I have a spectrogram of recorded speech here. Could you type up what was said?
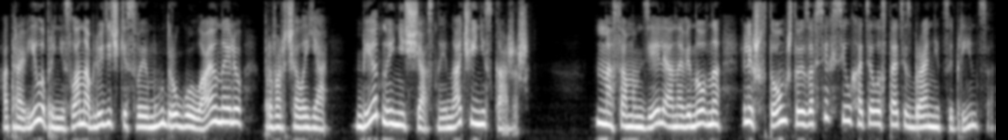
отравила, принесла на блюдечке своему другу Лайонелю, проворчала я. Бедная и несчастная, иначе и не скажешь. На самом деле она виновна лишь в том, что изо всех сил хотела стать избранницей принца,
